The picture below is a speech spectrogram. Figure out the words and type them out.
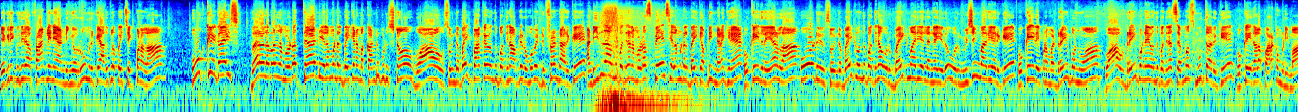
எகிரி குதிரா பிராங்க்லினே அண்ட் இங்க ஒரு ரூம் இருக்கு. அதுக்குள்ள போய் செக் பண்ணலாம். ஓகே கைஸ் வேற லெவல் நம்மளோட தேர்ட் எலமெண்டல் பைக்கை நம்ம கண்டுபிடிச்சிட்டோம். வாவ் ஸோ இந்த பைக் பார்க்கவே வந்து பார்த்தீங்கன்னா அப்படியே ரொம்பவே டிஃப்ரெண்டா இருக்கு. அண்ட் இதுதான் வந்து பார்த்தீங்கன்னா நம்மளோட ஸ்பேஸ் எலமெண்டல் பைக் அப்படின்னு நினைக்கிறேன். ஓகே இதுல ஏறலாம். ஓடு ஸோ இந்த பைக் வந்து பார்த்தீங்கன்னா ஒரு பைக் மாதிரியே இல்லைங்க. ஏதோ ஒரு மிஷின் மாதிரியே இருக்கு. ஓகே இதை இப்போ நம்ம டிரைவ் பண்ணுவோம். வாவ் டிரைவ் பண்ணவே வந்து பார்த்தீங்கன்னா செம்ம ஸ்மூத்தா இருக்கு. ஓகே இதால பறக்க முடியுமா?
